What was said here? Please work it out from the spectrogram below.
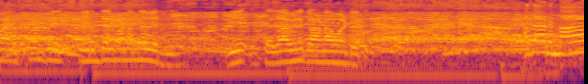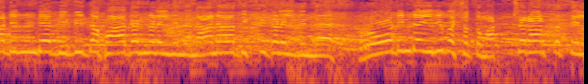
മലപ്പുറം പെരിന്തൽമണ്ണെന്ന് വരുന്നു. ഈ സഖാവിനെ കാണാൻ വേണ്ടിയിട്ട്. അതാണ് നാടിന്റെ വിവിധ ഭാഗങ്ങളിൽ നിന്ന് നാനാദിക്കുകളിൽ നിന്ന് റോഡിന്റെ ഇരുവശത്തും അക്ഷരാർത്ഥത്തിൽ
